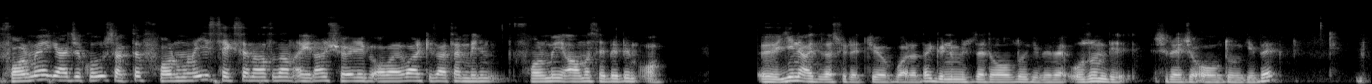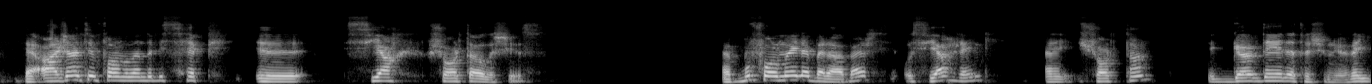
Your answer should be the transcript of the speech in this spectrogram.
Formaya gelecek olursak da formayı 86'dan ayıran şöyle bir olay var ki zaten benim formayı alma sebebim o. Ee, yine Adidas üretiyor bu arada. Günümüzde de olduğu gibi ve uzun bir süreci olduğu gibi. Yani Arjantin formalarında biz hep e, siyah şorta alışığız. Yani bu formayla beraber o siyah renk yani şorttan gövdeye de taşınıyor ve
